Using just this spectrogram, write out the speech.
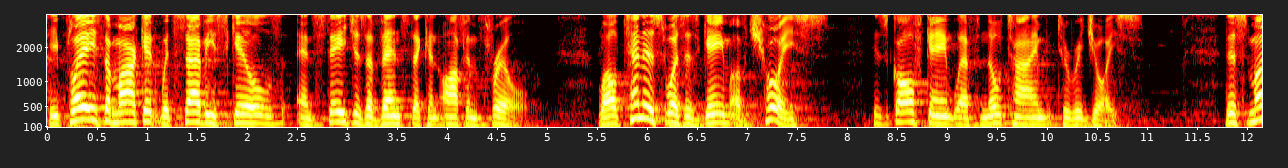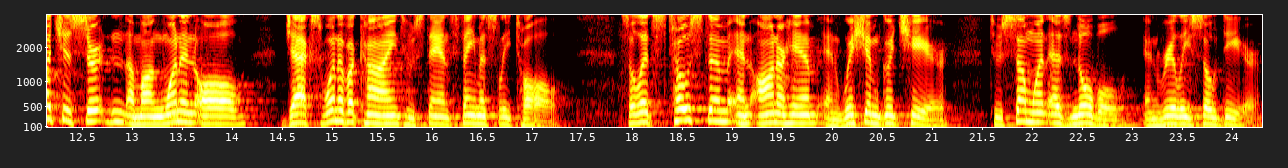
He plays the market with savvy skills and stages events that can often thrill. While tennis was his game of choice, his golf game left no time to rejoice. This much is certain among one and all Jack's one of a kind who stands famously tall. So let's toast him and honor him and wish him good cheer to someone as noble and really so dear.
